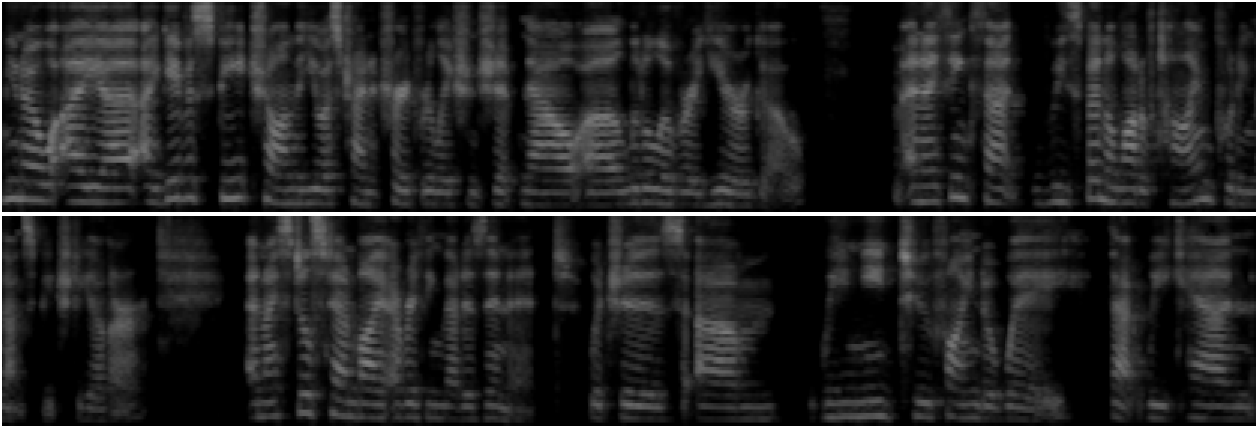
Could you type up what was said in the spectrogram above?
you know, I uh, I gave a speech on the U.S.-China trade relationship now uh, a little over a year ago, and I think that we spent a lot of time putting that speech together, and I still stand by everything that is in it, which is um, we need to find a way that we can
